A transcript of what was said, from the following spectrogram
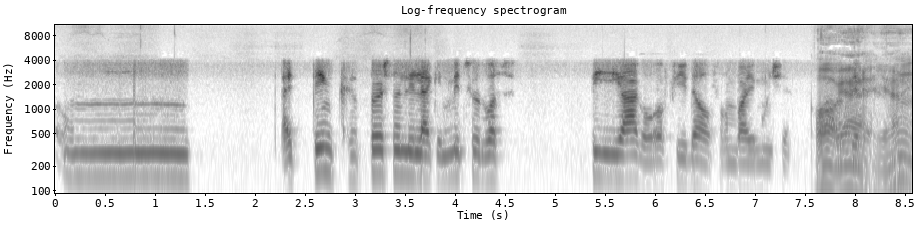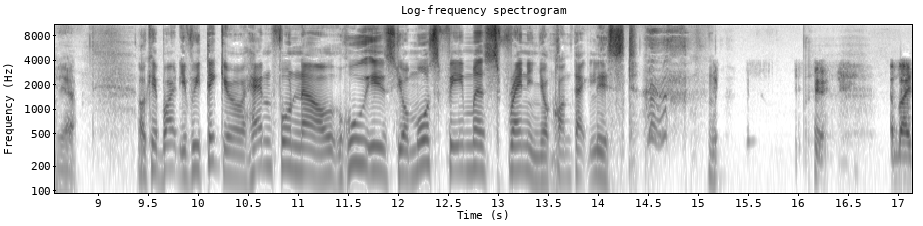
Um, I think personally, like in midfield, was Thiago or Vidal from Bayern Munich. Oh yeah, yeah, yeah. Okay, Bart, if we take your handphone now, who is your most famous friend in your contact list? By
